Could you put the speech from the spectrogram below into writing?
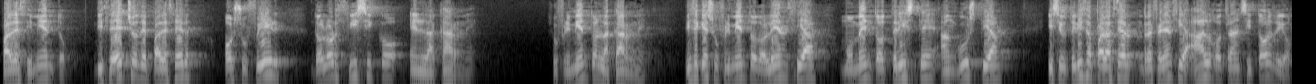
Padecimiento. Dice, hecho de padecer o sufrir dolor físico en la carne. Sufrimiento en la carne. Dice que es sufrimiento, dolencia, momento triste, angustia, y se utiliza para hacer referencia a algo transitorio.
